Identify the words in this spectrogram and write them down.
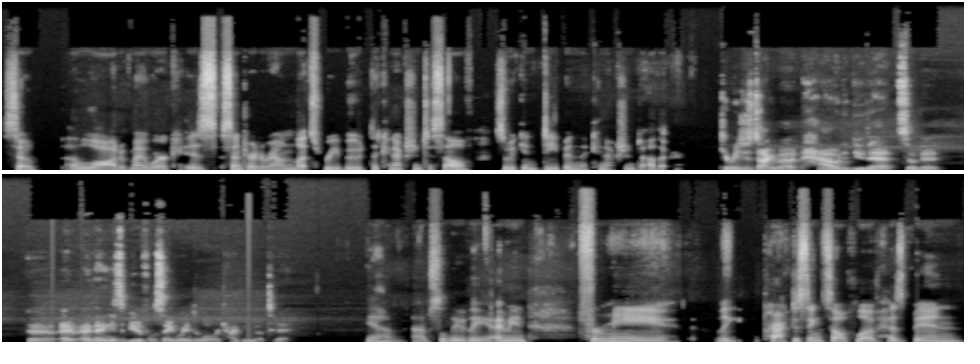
So a lot of my work is centered around let's reboot the connection to self so we can deepen the connection to other. Can we just talk about how to do that so that uh, I, I think it's a beautiful segue into what we're talking about today. Yeah, absolutely. I mean, for me, like practicing self love has been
